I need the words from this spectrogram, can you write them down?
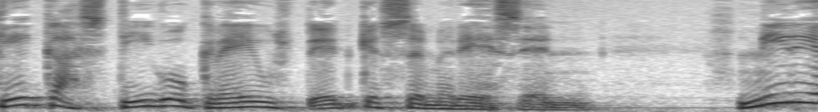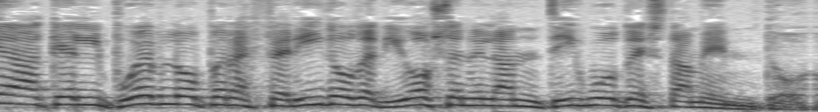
¿Qué castigo cree usted que se merecen? Mire a aquel pueblo preferido de Dios en el Antiguo Testamento.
